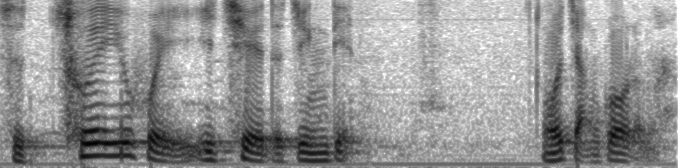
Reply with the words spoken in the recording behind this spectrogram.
是摧毁一切的经典。我讲过了嘛。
